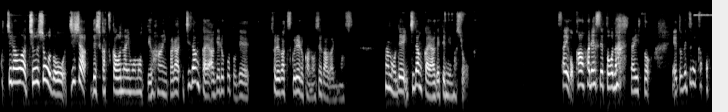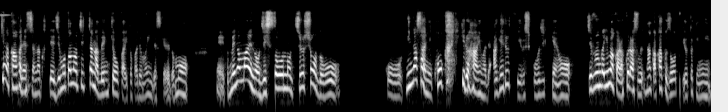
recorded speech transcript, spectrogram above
こちらは抽象度を自社でしか使わないものっていう範囲から1段階上げることで、それが作れる可能性が上がります。なので、1段階上げてみましょう。最後、カンファレンスで登壇したい人、えー、と別に大きなカンファレンスじゃなくて、地元のちっちゃな勉強会とかでもいいんですけれども、えー、と目の前の実装の抽象度をこう皆さんに公開できる範囲まで上げるっていう思考実験を自分が今からクラスなんか書くぞっていう時に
